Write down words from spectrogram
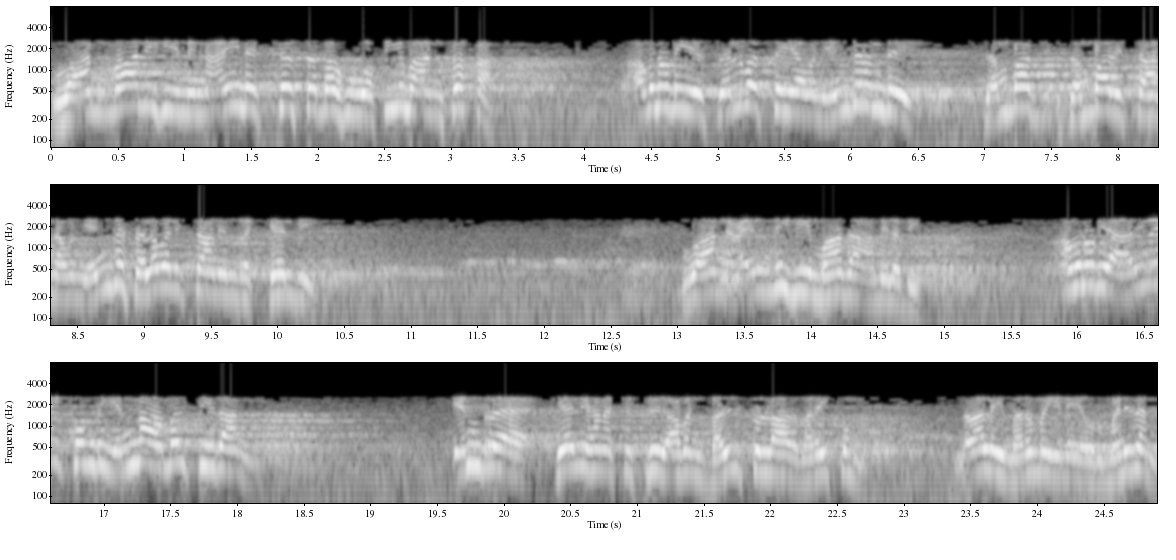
வான் மாலிகி மின் ஐன எக்ஸசபஹு அவனுடைய செல்வத்தை அவன் எங்கிருந்து சம்பாதித்தான் அவன். எங்கு செலவழித்தான் என்ற கேள்வி. வான் அயல்மிகி மாதா அமிலபி அவனுடைய அறிவை கொண்டு என்ன அமல் செய்தான் என்ற கேள்வி கணக்குக்கு அவன் பதில் சொல்லாத வரைக்கும் நாளை மறுமையிலே ஒரு மனிதன்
